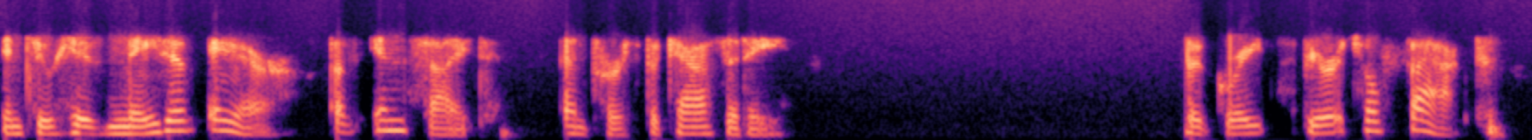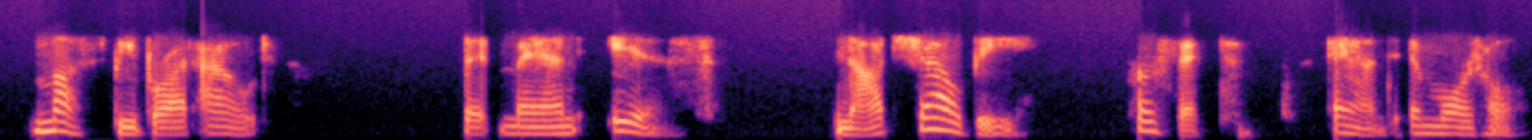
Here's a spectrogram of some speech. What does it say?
into his native air of insight and perspicacity. The great spiritual fact must be brought out that man is, not shall be, perfect and immortal.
